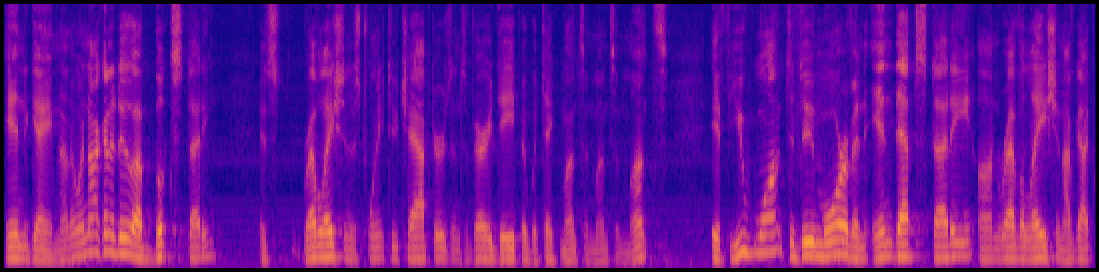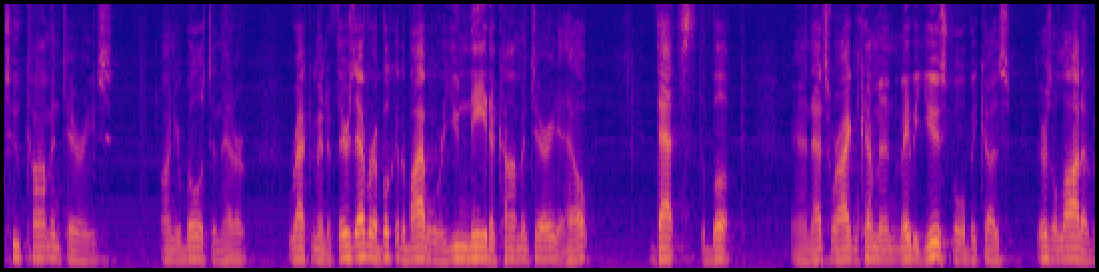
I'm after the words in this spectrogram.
End Game. Now, we're not going to do a book study. It's Revelation is 22 chapters, and it's very deep. It would take months and months and months. If you want to do more of an in depth study on Revelation, I've got two commentaries on your bulletin that are recommend if there's ever a book of the Bible where you need a commentary to help, that's the book. And that's where I can come in, maybe useful, because there's a lot of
